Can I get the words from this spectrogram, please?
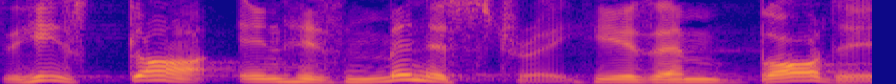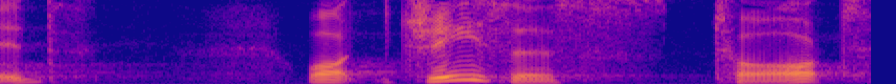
He's got in his ministry, he has embodied what Jesus taught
